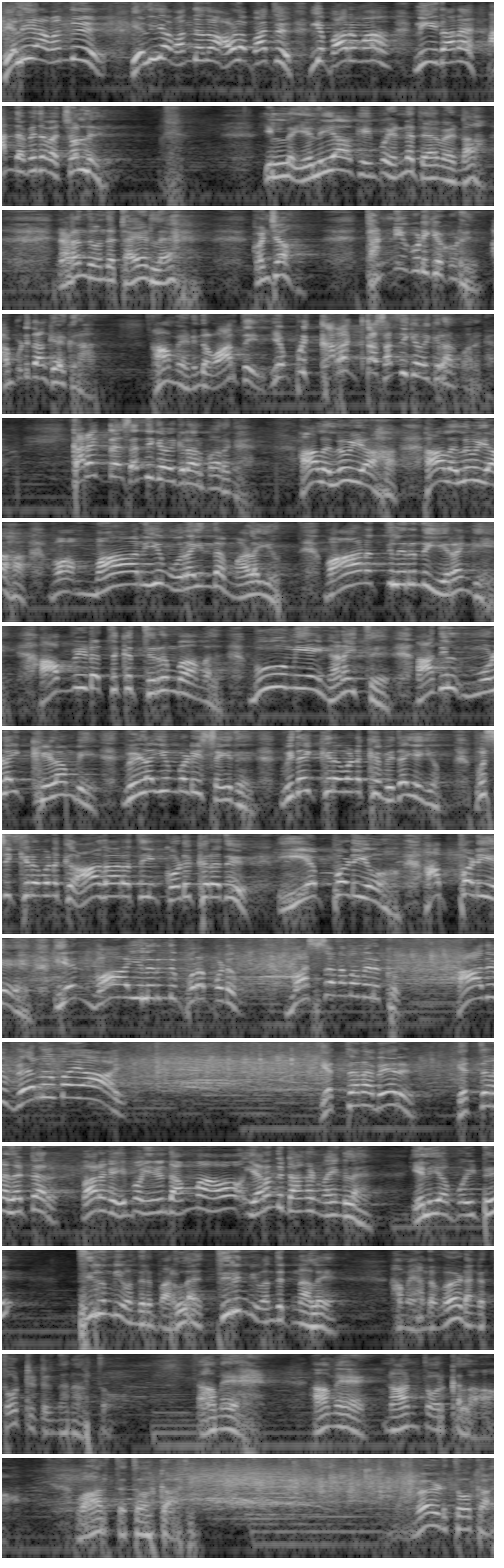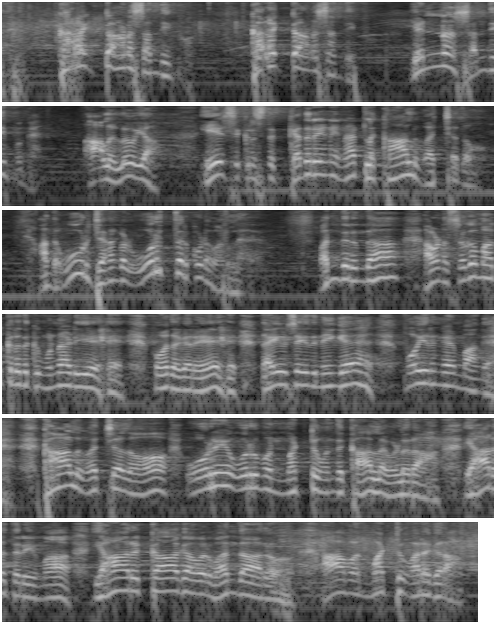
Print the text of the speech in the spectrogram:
எலியா வந்து எலியா வந்ததும் அவளை பார்த்து இங்க பாருமா நீ தானே அந்த விதவை சொல்லு. இல்ல எலியாவுக்கு இப்போ என்ன தேவைன்னா நடந்து வந்த டயர்டில் கொஞ்சம் தண்ணி குடிக்க கொடு. அப்படிதான் கேட்கிறார் ஆமேன் இந்த வார்த்தை எப்படி கரெக்டா சந்திக்க வைக்கிறார் பாருங்க. கரெக்டா சந்திக்க வைக்கிறார் பாருங்க. மாறியும் உறைந்த மழையும் வானத்திலிருந்து இறங்கி அவ்விடத்துக்கு திரும்பாமல் பூமியை நனைத்து அதில் முளை கிளம்பி விளையும்படி செய்து விதைக்கிறவனுக்கு விதையையும் புசிக்கிறவனுக்கு ஆகாரத்தையும் கொடுக்கிறது. எப்படியோ அப்படியே என் வாயிலிருந்து புறப்படும் வசனமும் இருக்கும். அது வெறுமையாய். எத்தனை பேரு எத்தனை லெட்டர் பாருங்க இப்போ இந்த அம்மா இறந்துட்டாங்கன்னு வைங்களேன். எலியா போயிட்டு திரும்பி வந்திருப்பார்ல? திரும்பி வந்துட்டுனாலே ஆமே அந்த வேர்டு அங்கே தோற்றுட்டு இருந்தான்னு அர்த்தம். ஆமே ஆமே நான் தோற்கலாம். வார்த்தை தோற்காது. வேர்டு தோற்காது. கரெக்டான சந்திப்பு. கரெக்டான சந்திப்பு. என்ன சந்திப்புங்க? ஆளுலூயா ஏசு கிறிஸ்து கெதரேனை நாட்டில் கால் வச்சதும் அந்த ஊர் ஜனங்கள் ஒருத்தர் கூட வரல. வந்திருந்தா அவனை சுகமாக்குறதுக்கு முன்னாடியே போதகரே தயவு செய்து நீங்க போயிருங்கம்பாங்க கால் வச்சதும் ஒரே ஒருவன் மட்டும் வந்து காலில் விழுறான் யாரு தெரியுமா? யாருக்காக அவர் வந்தாரோ அவன் மட்டும் வருகிறான்.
